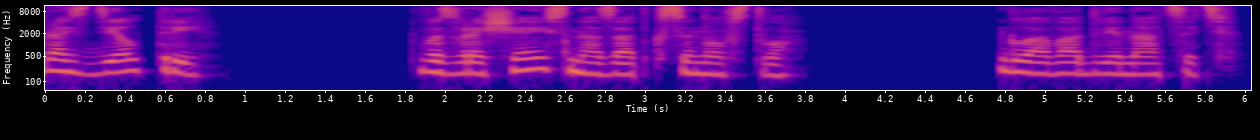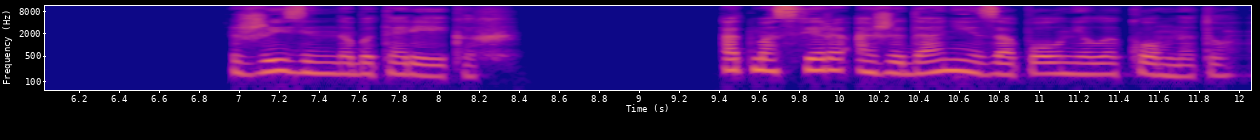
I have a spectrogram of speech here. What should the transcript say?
Раздел 3. Возвращаясь назад к сыновству. Глава 12. Жизнь на батарейках. Атмосфера ожидания заполнила комнату.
